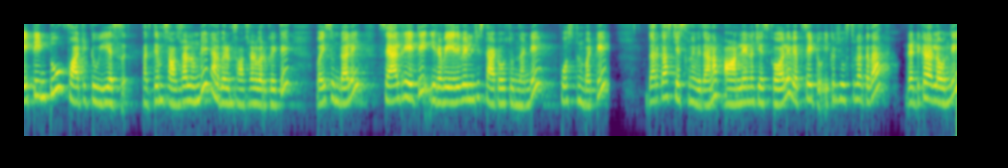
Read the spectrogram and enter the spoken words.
eighteen to forty two years. పద్దెనిమిది సంవత్సరాల నుండి నలభై రెండు సంవత్సరాల వరకు అయితే వయసు ఉండాలి. శాలరీ అయితే ఇరవై ఐదు వేల నుంచి స్టార్ట్ అవుతుందండి పోస్టును బట్టి. దరఖాస్తు చేసుకునే విధానం ఆన్లైన్లో చేసుకోవాలి. వెబ్సైట్ ఇక్కడ చూస్తున్నారు కదా రెడ్ కలర్లో ఉంది.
